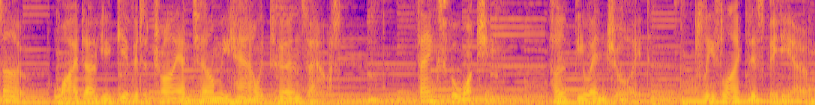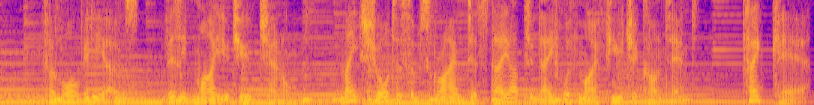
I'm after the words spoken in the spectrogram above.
So, why don't you give it a try and tell me how it turns out? Thanks for watching. Hope you enjoyed. Please like this video. For more videos, visit my YouTube channel. Make sure to subscribe to stay up to date with my future content. Take care.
